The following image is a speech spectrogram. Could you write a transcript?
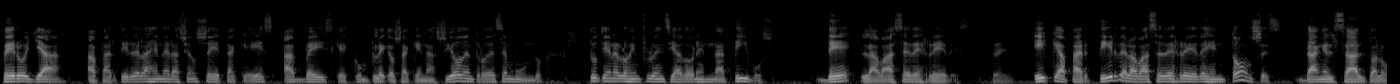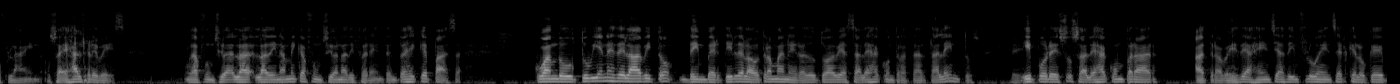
Pero ya a partir de la generación Z, que es app-based, que es compleja, o sea, que nació dentro de ese mundo, tú tienes los influenciadores nativos de la base de redes. Sí. Y que a partir de la base de redes entonces dan el salto al offline. O sea, es al revés. La, la, la dinámica funciona diferente. Entonces, ¿qué pasa? Cuando tú vienes del hábito de invertir de la otra manera, tú todavía sales a contratar talentos. Sí. Y por eso sales a comprar a través de agencias de influencers que lo que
